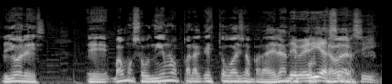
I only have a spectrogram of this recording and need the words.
señores, eh, vamos a unirnos para que esto vaya para adelante. Debería porque, ser ver, así.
